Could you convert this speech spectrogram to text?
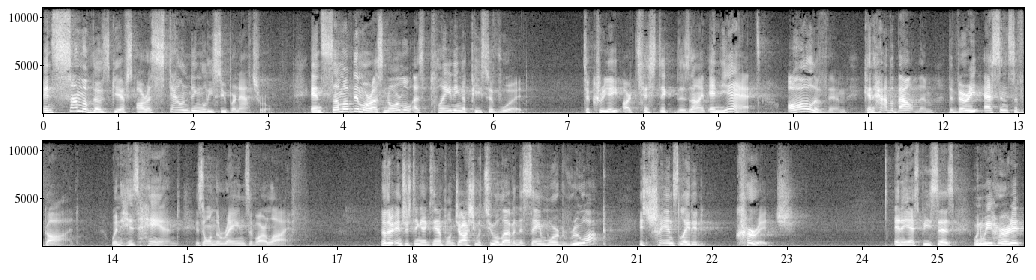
And some of those gifts are astoundingly supernatural. And some of them are as normal as planing a piece of wood to create artistic design. And yet, all of them can have about them the very essence of God when His hand is on the reins of our life. Another interesting example in Joshua 2:11, the same word ruach is translated courage. NASB says, "When we heard it,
